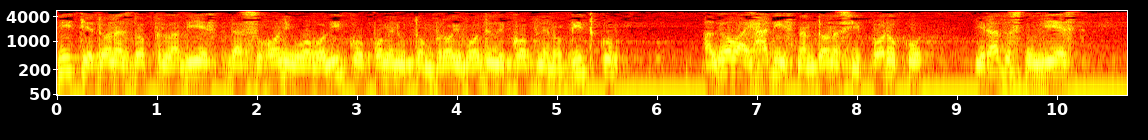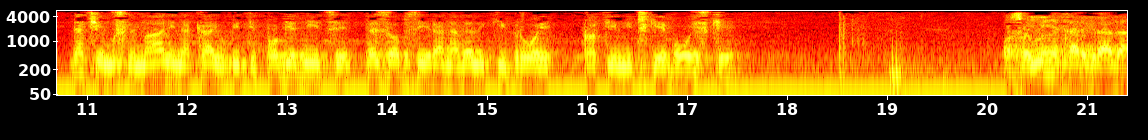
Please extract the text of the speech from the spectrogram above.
niti je do nas doprla vijest da su oni u ovoliko pomenutom broju vodili kopnenu bitku ali ovaj hadis nam donosi poruku i radosnu vijest da će muslimani na kraju biti pobjednici bez obzira na veliki broj protivničke vojske. Osvojenje Carigrada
